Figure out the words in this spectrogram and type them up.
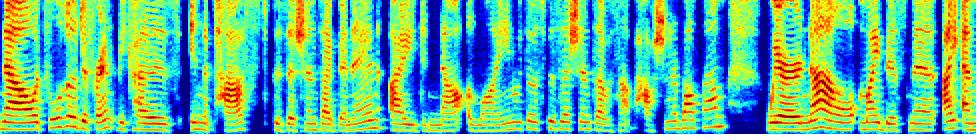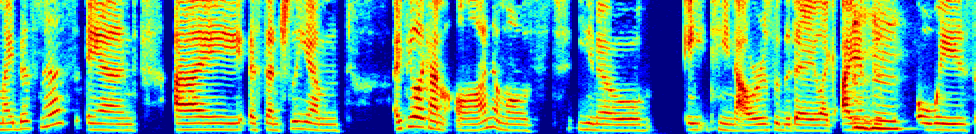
Now, it's a little different because in the past positions I've been in, I did not align with those positions. I was not passionate about them. Where now my business, I am my business, and I essentially am. I feel like I'm on almost, you know, 18 hours of the day like i am mm-hmm. just always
